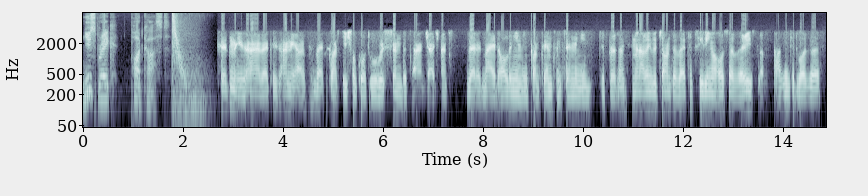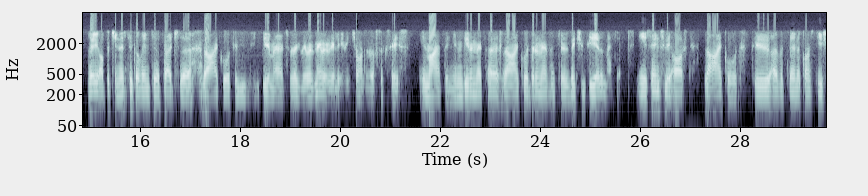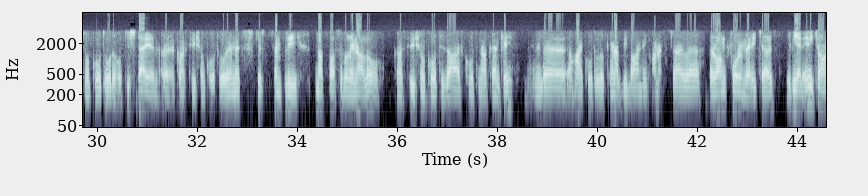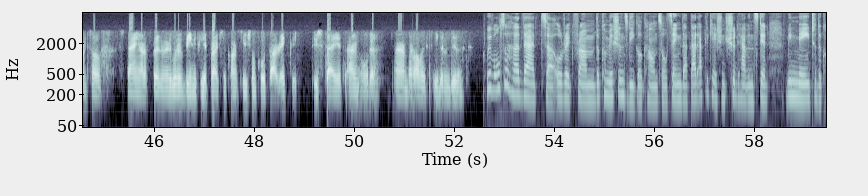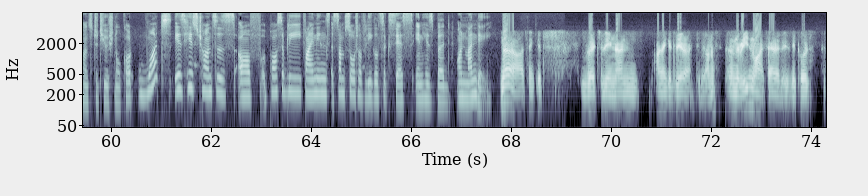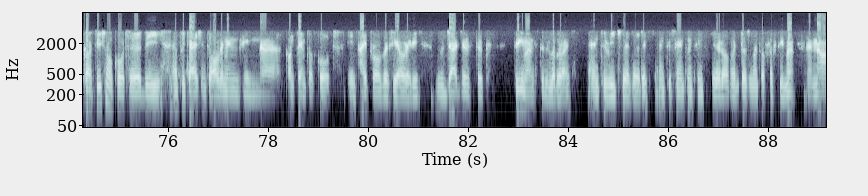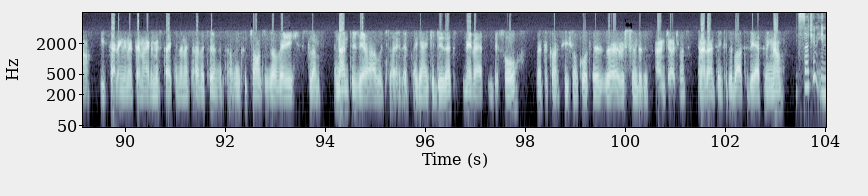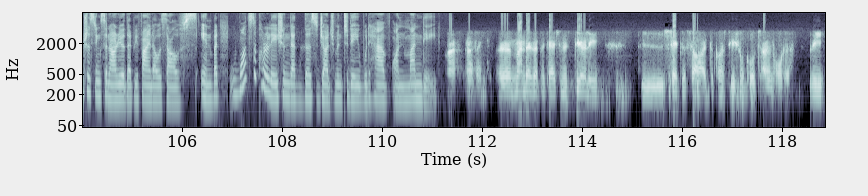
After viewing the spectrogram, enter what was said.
Newsbreak podcast. Certainly, uh, that is only hope that the Constitutional Court will rescind its own judgment that it made holding him in contempt and sending him to prison. I mean, I think the chances of that succeeding are also very slim. I think it was uh, very opportunistic of him to approach the, the High Court in, in Pietermaritzburg. There was never really any chances of success, in my opinion, given that uh, the High Court didn't have jurisdiction to hear the matter. He essentially asked the High Court to overturn a constitutional court order or to stay in a constitutional court order, and it's just simply not possible in our law. Constitutional Court is the highest court in our country, and uh, a High Court order cannot be binding on it. So uh, the wrong forum that he chose. If he had any chance of staying out of prison, it would have been if he approached the Constitutional Court directly to stay its own order, um, but obviously he didn't do that. We've also heard that, uh, Ulrich, from the Commission's legal counsel, saying that that application should have instead been made to the Constitutional Court. What is his chances of possibly finding some sort of legal success in his bid on Monday? No, I think it's virtually none. I think it's zero, to be honest. And the reason why I say that is because the Constitutional Court heard the application to hold him in, in uh, contempt of court in April this year already. The judges took three months to deliberate and to reach their verdict and to sentence him period of imprisonment of 15 months. And now he's telling them that they made a mistake and they must overturn it. I think the chances are very slim. None to zero, I would say, that they're going to do that. Never happened before that the Constitutional Court has uh, rescinded its own judgment. And I don't think it's about to be happening now. It's such an interesting scenario that we find ourselves in. But what's the correlation that this judgment today would have on Monday? Uh. Uh, Monday's application is purely to set aside the Constitutional Court's own order. The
